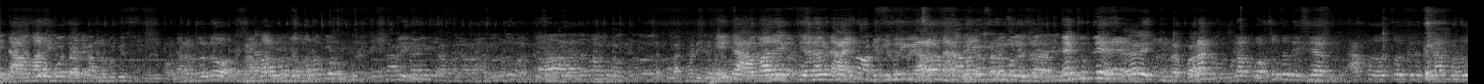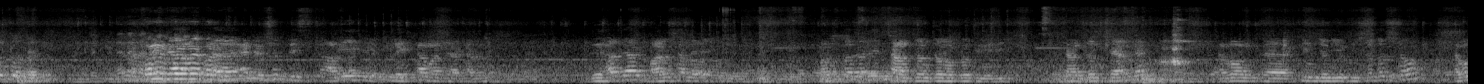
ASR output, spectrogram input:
এটা আমার হলো আমার এটা আমার এখতিয়ারে নাই। কারণ আমি একটু প্লিজ ওনার কষ্ট তো দিছি আমি। আপনার উত্তর দিলে আপনার উত্তর দেন। আমি একটু লেখতাম আর যার কারণে। দুই হাজার বারো সালে চারজন জনপ্রতিনিধি, চারজন চেয়ারম্যান এবং তিনজন ইউপি সদস্য এবং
